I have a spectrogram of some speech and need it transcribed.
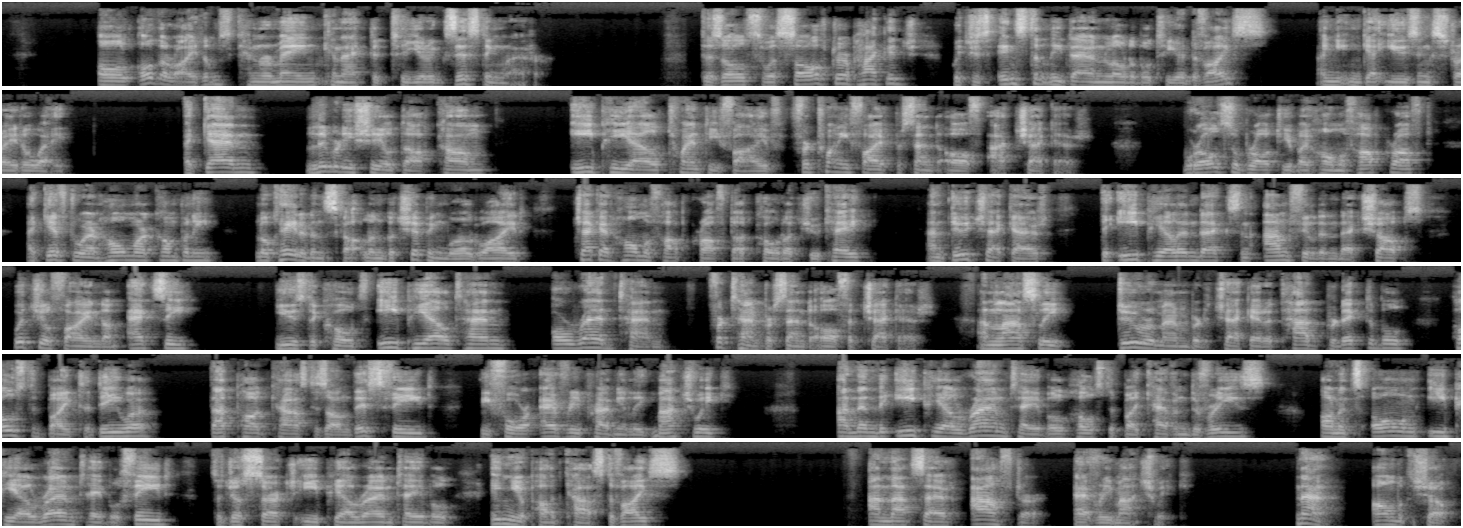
All other items can remain connected to your existing router. There's also a software package which is instantly downloadable to your device and you can get using straight away. Again, libertyshield.com, EPL25 for 25% off at checkout. We're also brought to you by Home of Hopcroft, a giftware and homeware company located in Scotland but shipping worldwide. Check out homeofhopcroft.co.uk and do check out the EPL Index and Anfield Index shops, which you'll find on Etsy. Use the codes EPL10 or RED10 for 10% off at checkout. And lastly, do remember to check out a Tad Predictable hosted by Tadiwa. That podcast is on this feed before every Premier League match week. And then the EPL Roundtable hosted by Kevin DeVries on its own EPL Roundtable feed. So just search EPL Roundtable in your podcast device. And that's out after every match week. Now, on with the show.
